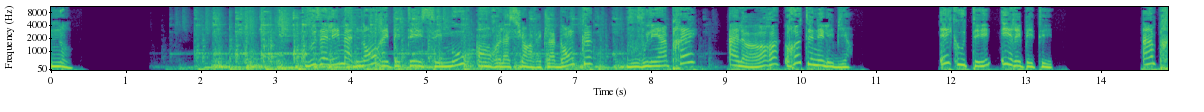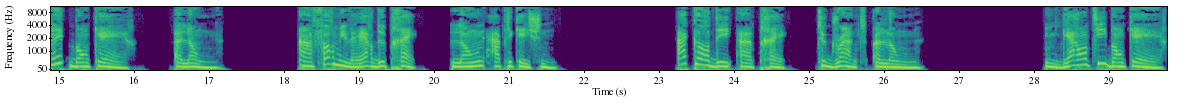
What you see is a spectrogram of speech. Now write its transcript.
Non. Vous allez maintenant répéter ces mots en relation avec la banque. Vous voulez un prêt? Alors, retenez-les bien. Écoutez et répétez. Un prêt bancaire. A loan. Un formulaire de prêt. Loan application. Accorder un prêt. To grant a loan. Une garantie bancaire.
